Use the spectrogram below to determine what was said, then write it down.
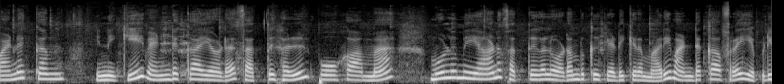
வணக்கம். இன்னைக்கு வெண்டைக்காயோட சத்துகள் போகாமல் முழுமையான சத்துகள் உடம்புக்கு கிடைக்கிற மாதிரி வெண்டைக்காய் ஃப்ரை எப்படி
